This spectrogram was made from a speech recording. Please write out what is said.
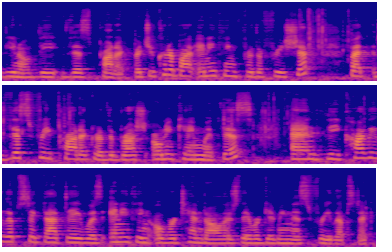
you know the this product. But you could have bought anything for the free ship but this free product or the brush only came with this. And the Kylie lipstick that day was anything over $10 they were giving this free lipstick.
